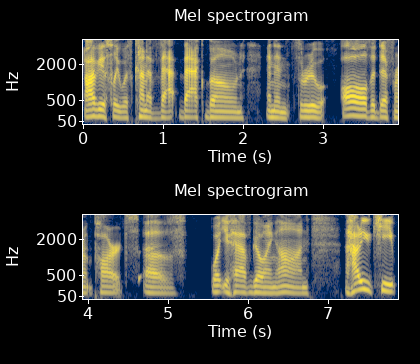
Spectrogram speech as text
obviously with kind of that backbone and then through all the different parts of what you have going on, how do you keep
